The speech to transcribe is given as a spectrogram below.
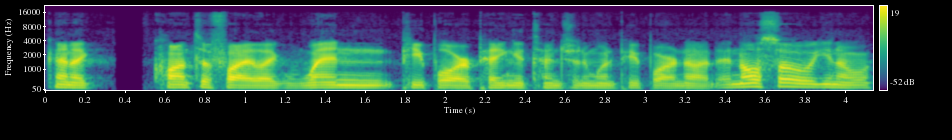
kind of quantify like when people are paying attention and when people are not. And also, you know,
